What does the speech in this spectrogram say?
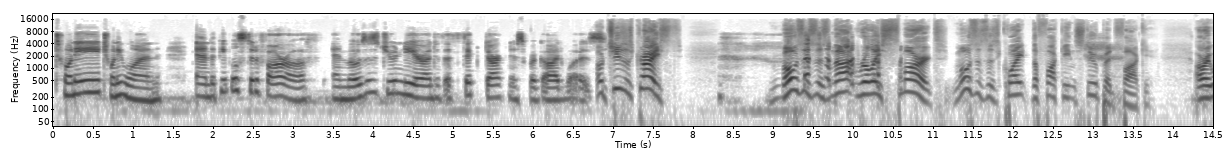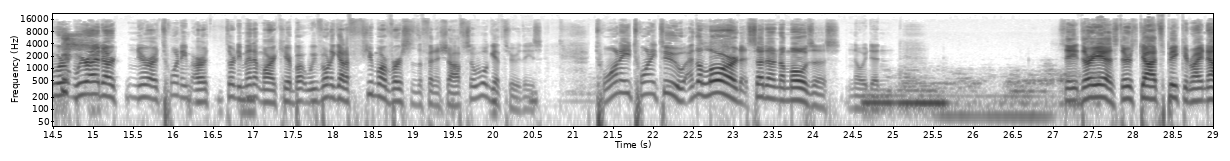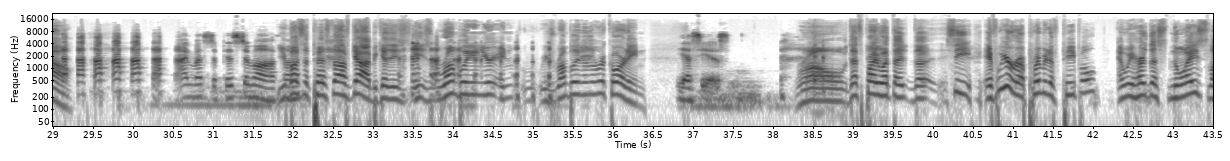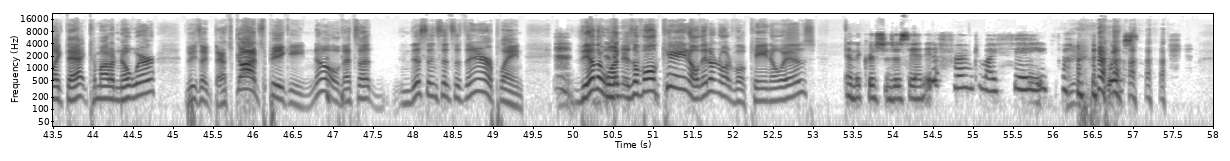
2021. And the people stood afar off, and Moses drew near unto the thick darkness where God was. Oh, Jesus Christ. Moses is not really smart. Moses is quite the fucking stupid fuck. All right, we're we're at our near our 20 or 30 minute mark here, but we've only got a few more verses to finish off, so we'll get through these. 2022. And the Lord said unto Moses, No, he didn't. See, there he is. There's God speaking right now. I must have pissed him off. You huh? must have pissed off God because he's he's rumbling in your in, he's rumbling in the recording. Yes, he is. Bro, that's probably what the the see. If we were a primitive people and we heard this noise like that come out of nowhere, he's like, "That's God speaking." No, that's a in this instance it's an airplane. The other one is a volcano. They don't know what a volcano is. And the Christians are saying, it affirmed my faith. Yeah. Which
